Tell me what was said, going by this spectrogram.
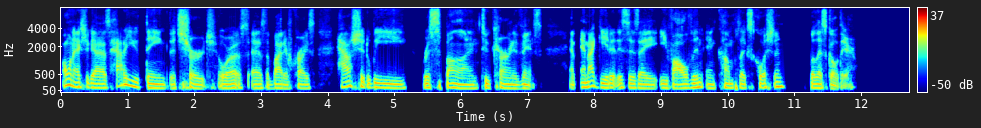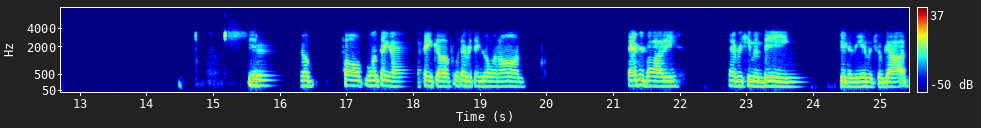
I want to ask you guys, how do you think the church or us as the body of Christ, how should we respond to current events? And, and I get it. This is a evolving and complex question, but let's go there. You know, Paul, one thing I think of with everything going on, everybody, every human being made in the image of God.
